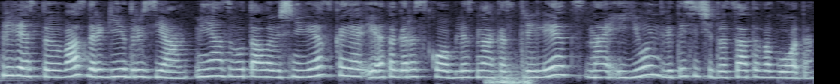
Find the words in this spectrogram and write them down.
Приветствую вас, дорогие друзья! Меня зовут Алла Вишневецкая, и это гороскоп для знака Стрелец на июнь 2020 года.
